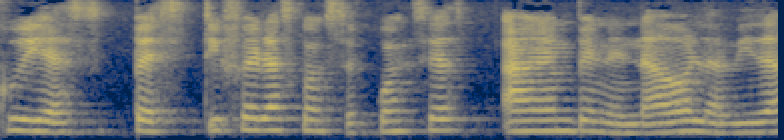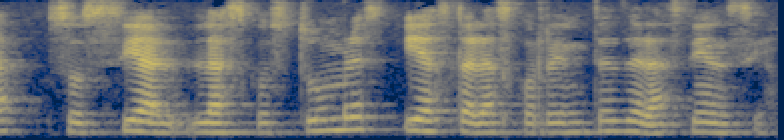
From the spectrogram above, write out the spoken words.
cuyas pestíferas consecuencias han envenenado la vida social, las costumbres y hasta las corrientes de la ciencia.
